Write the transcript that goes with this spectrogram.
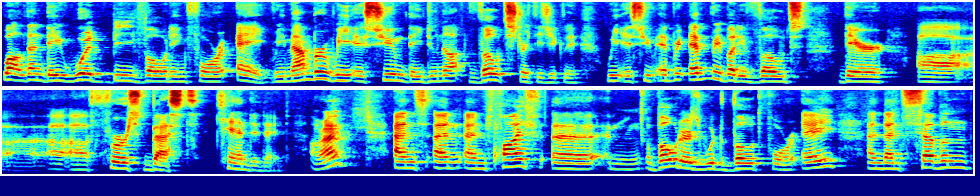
well, then they would be voting for A. Remember, we assume they do not vote strategically. We assume every, everybody votes their uh, uh, uh first best candidate. All right? And, and, and five uh, um, voters would vote for A, and then seven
